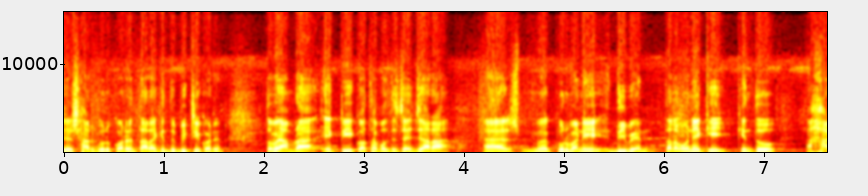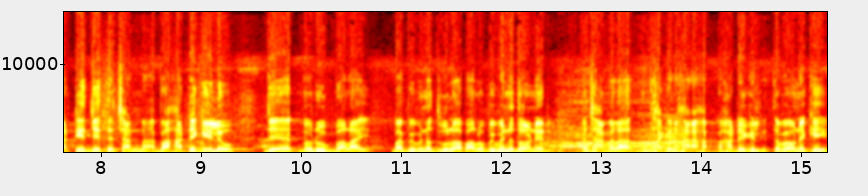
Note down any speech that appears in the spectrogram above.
যে সারগুলো করেন, তারা কিন্তু বিক্রি করেন। তবে আমরা একটি কথা বলতে চাই, যারা কুরবানি দিবেন। তারা অনেকেই কিন্তু হাটে যেতে চান না বা হাটে গেলেও যে রোগবালাই বা বিভিন্ন ধুলা বালু বিভিন্ন ধরনের ঝামেলা থাকেন হা- হাটে গেলে। তবে অনেকেই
